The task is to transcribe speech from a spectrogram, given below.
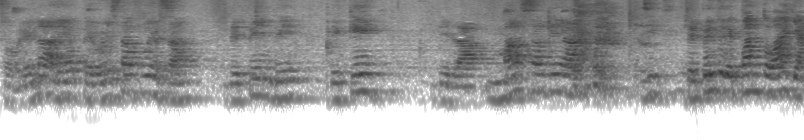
sobre el área, pero esta fuerza depende de qué? De la masa de A, es decir, depende de cuánto haya.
